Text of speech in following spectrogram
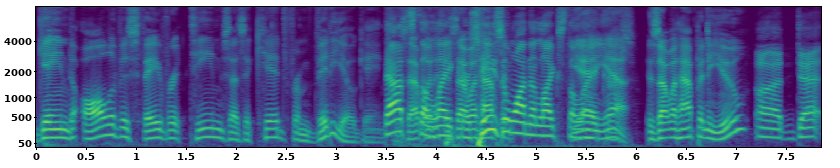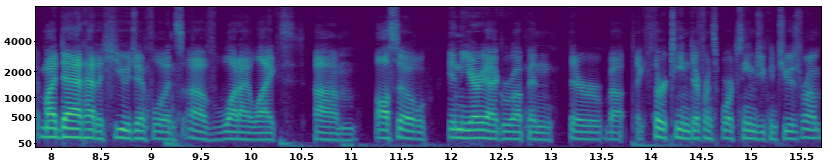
Gained all of his favorite teams as a kid from video games. Is That's that the what- is that Lakers. what He's the one that likes the yeah, Lakers. Yeah. Is that what happened to you? Uh, dad, my dad had a huge influence of what I liked. Um, also, in the area I grew up in, there were about like 13 different sports teams you can choose from.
